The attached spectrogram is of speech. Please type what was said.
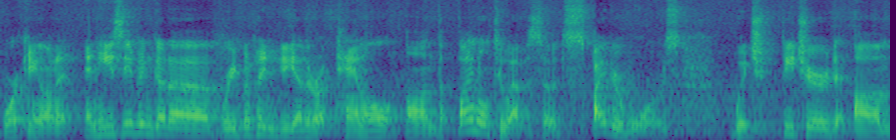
working on it, and he's even gonna we're even putting together a panel on the final two episodes, Spider Wars, which featured um,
